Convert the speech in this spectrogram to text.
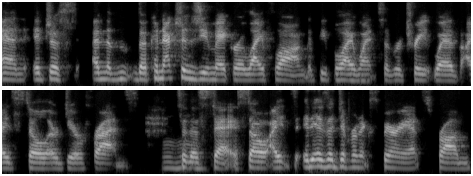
and it just and the the connections you make are lifelong the people i Mhm. went to retreat with i still are dear friends to Mhm. this day so i it is a different experience from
